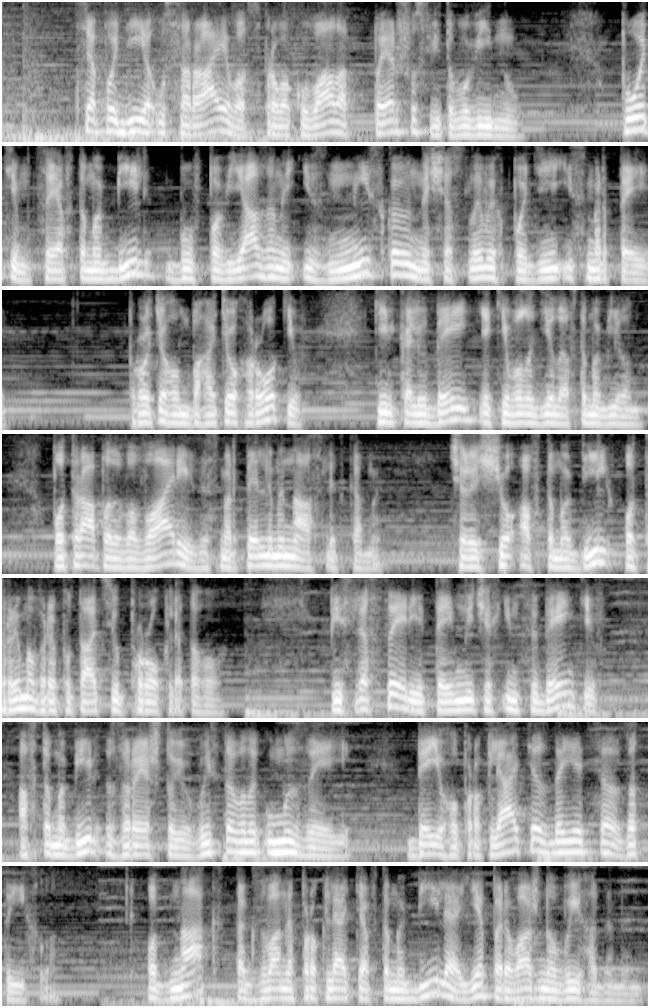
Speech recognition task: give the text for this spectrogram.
Ця подія у Сараєво спровокувала Першу світову війну. Потім цей автомобіль був пов'язаний із низкою нещасливих подій і смертей. Протягом багатьох років кілька людей, які володіли автомобілем, потрапили в аварії зі смертельними наслідками, через що автомобіль отримав репутацію проклятого. Після серії таємничих інцидентів автомобіль зрештою виставили у музеї, де його прокляття, здається, затихло. Однак так зване прокляття автомобіля є переважно вигаданим.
